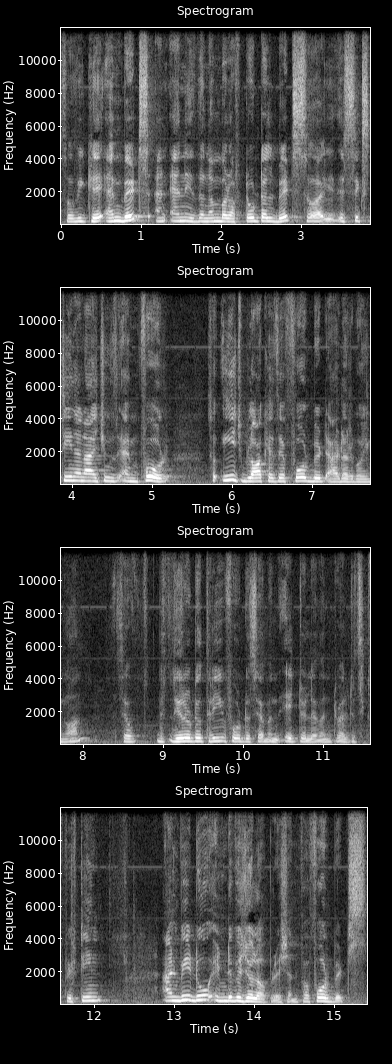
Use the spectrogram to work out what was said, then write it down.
So, we say m bits and n is the number of total bits. So, it is 16 and I choose m 4. So, each block has a 4 bit adder going on. So, 0 to 3, 4 to 7, 8 to 11, 12 to 6, 15 and we do individual operation for 4 bits.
